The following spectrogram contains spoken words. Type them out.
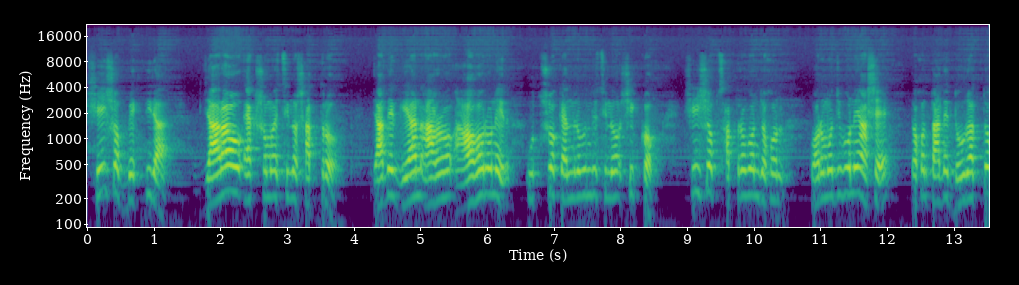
সেই সব ব্যক্তিরা, যারাও এক সময় ছিল ছাত্র, যাদের জ্ঞান আহর- আহরণের উৎস কেন্দ্রবিন্দু ছিল শিক্ষক, সেই সব ছাত্রগণ যখন কর্মজীবনে আসে, তখন তাদের দৌরাত্ম্য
